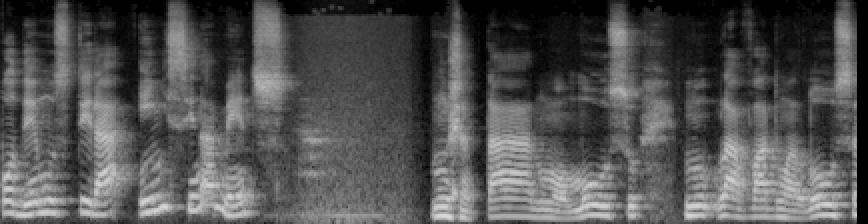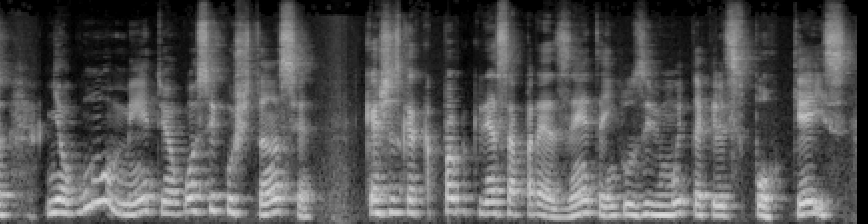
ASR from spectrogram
podemos tirar ensinamentos num jantar, num almoço, no lavar de uma louça, em algum momento, em alguma circunstância, questões que a própria criança apresenta, inclusive muito daqueles porquês,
